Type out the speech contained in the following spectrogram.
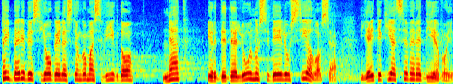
Tai beribis jo gailestingumas vykdo net ir didelių nusidėlių sielose, jei tik jie atsiveria Dievui.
